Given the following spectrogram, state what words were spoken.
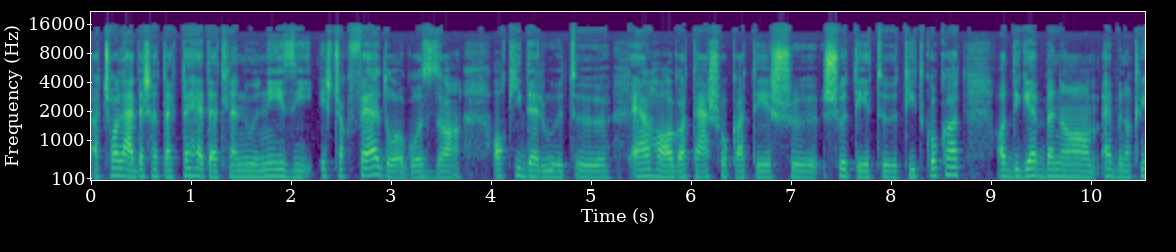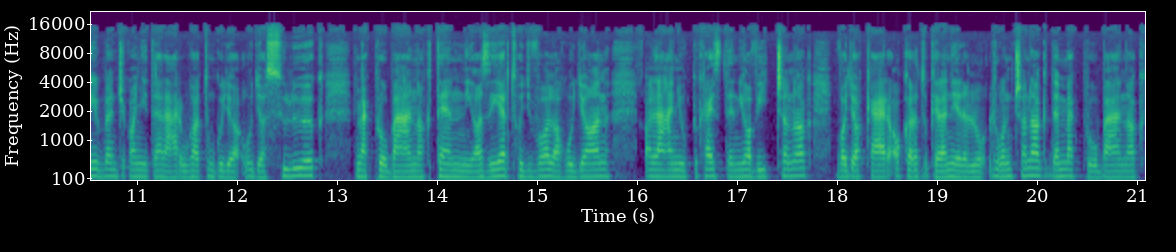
a család esetleg tehetetlenül nézi, és csak feldolgozza a kiderült elhallgatásokat és sötét titkokat, addig ebben a, ebben a krimben csak annyit elárulhatunk, hogy a, hogy a szülők megpróbálnak tenni azért, hogy valahogyan a lányuk helyzeten javítsanak, vagy akár akaratuk ellenére roncsanak, de megpróbálnak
